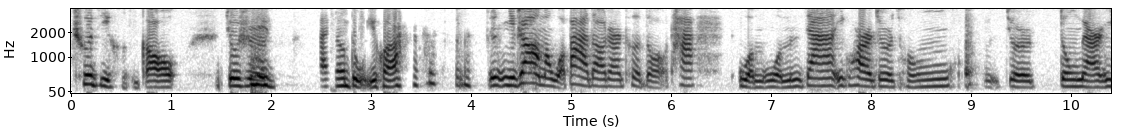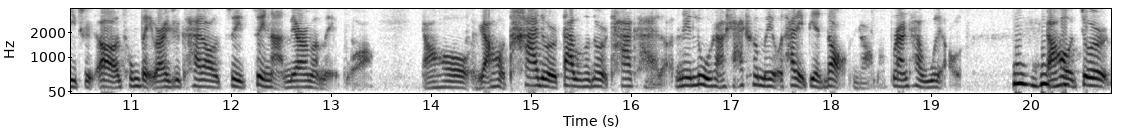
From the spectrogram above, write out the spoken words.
车技很高，就 是还能堵一块儿。你知道吗？我爸到这儿特逗，他我们我们家一块儿就是从就是东边一直呃从北边一直开到最最南边嘛，美国。然后然后他就是大部分都是他开的，那路上啥车没有，他得变道，你知道吗？不然太无聊了。然后就是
